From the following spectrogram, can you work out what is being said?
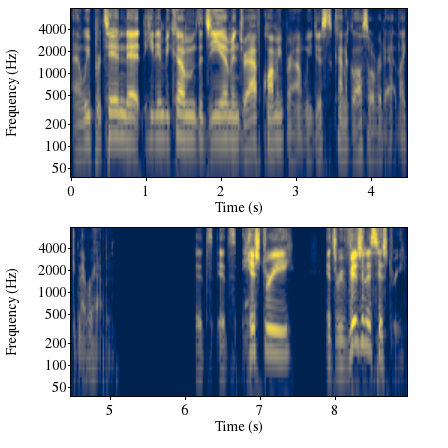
and we pretend that he didn't become the GM and draft Kwame Brown. We just kind of gloss over that like it never happened. It's it's history. It's revisionist history.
